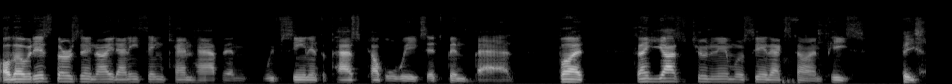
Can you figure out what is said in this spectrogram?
Although it is Thursday night, anything can happen. We've seen it the past couple weeks. It's been bad. But thank you guys for tuning in. We'll see you next time. Peace. Peace.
